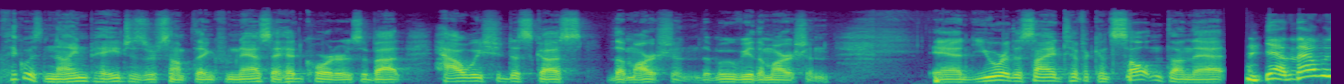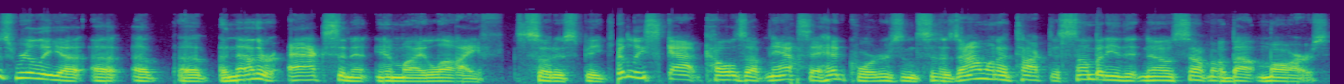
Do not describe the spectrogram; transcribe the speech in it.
I think it was nine pages or something from NASA headquarters about how we should discuss The Martian, the movie The Martian. And you were the scientific consultant on that. Yeah, that was really a, a, a, another accident in my life, so to speak. Ridley Scott calls up NASA headquarters and says, "I want to talk to somebody that knows something about Mars."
